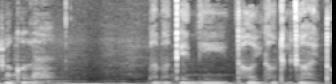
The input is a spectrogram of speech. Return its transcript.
转过来，妈妈给你掏一掏这只耳朵。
